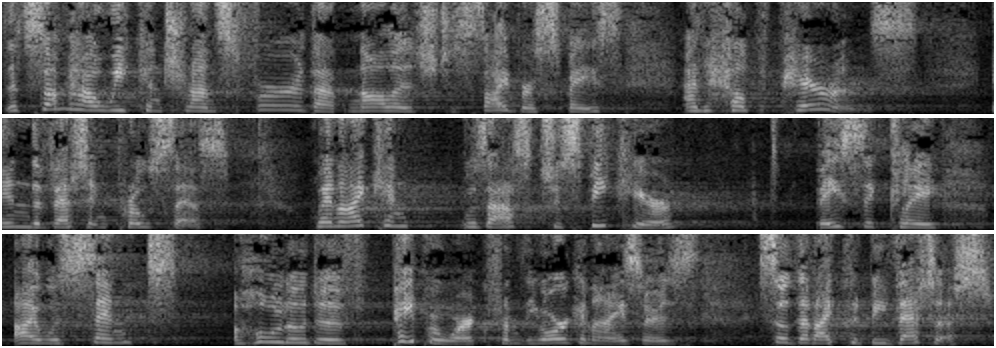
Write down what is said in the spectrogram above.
that somehow we can transfer that knowledge to cyberspace and help parents in the vetting process. When I came, was asked to speak here, basically I was sent a whole load of paperwork from the organizers so that I could be vetted.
